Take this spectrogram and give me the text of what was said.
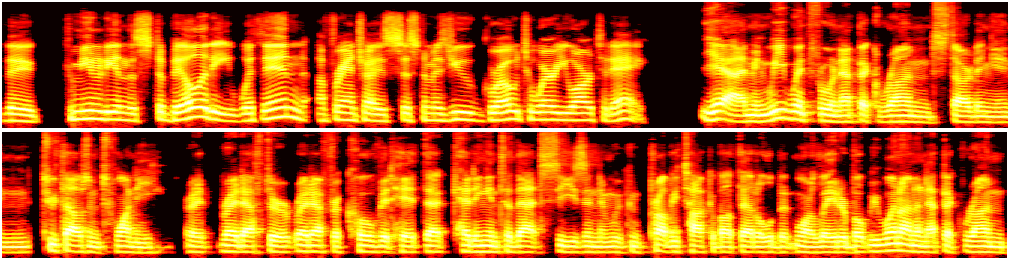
the community and the stability within a franchise system as you grow to where you are today. Yeah, I mean, we went through an epic run starting in 2020, right right after right after COVID hit. That heading into that season, and we can probably talk about that a little bit more later. But we went on an epic run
